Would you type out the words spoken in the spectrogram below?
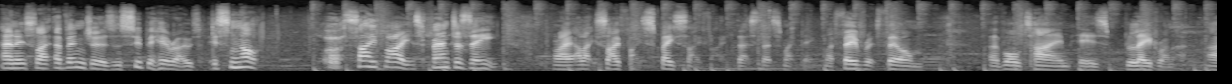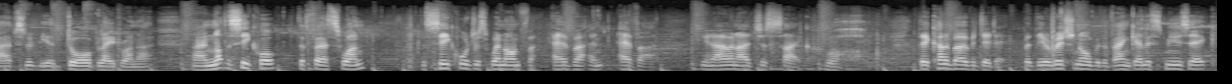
and it's like Avengers and superheroes. It's not sci-fi, it's fantasy. All right, I like sci-fi, space sci-fi. That's, that's my thing. My favorite film of all time is Blade Runner. I absolutely adore Blade Runner. And not the sequel, the first one. The sequel just went on forever and ever, you know, and I just like, whoa. They kind of overdid it, but the original with the Vangelis music,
